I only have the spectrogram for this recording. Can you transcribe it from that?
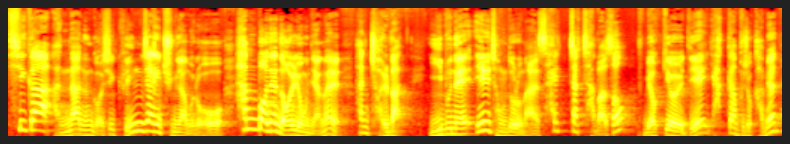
티가 안 나는 것이 굉장히 중요하므로 한 번에 넣을 용량을 한 절반, 2분의 1 정도로만 살짝 잡아서 몇 개월 뒤에 약간 부족하면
